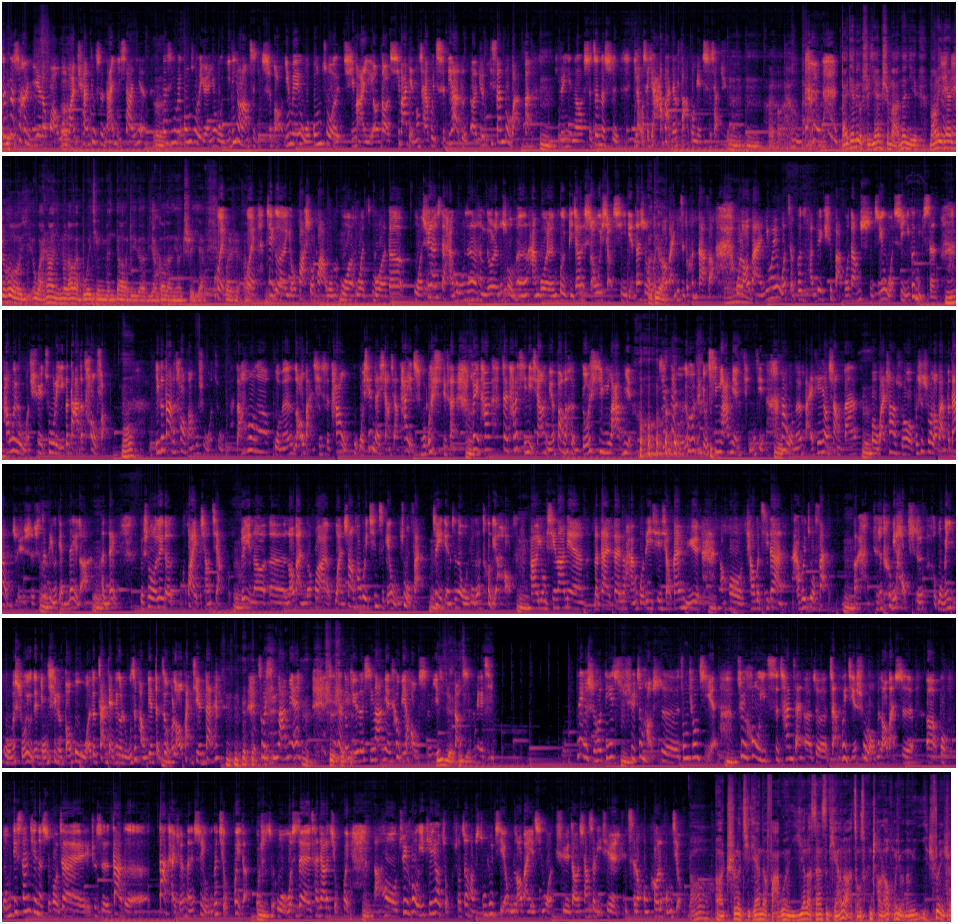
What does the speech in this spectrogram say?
真的是很噎得慌，我完全就是难以下咽。但是因为工作的原因，我一定要让自己吃饱，因为我工作起码也要到七八点钟才会吃第二顿，呃，就第三顿晚饭。嗯，所以呢，是真的是咬着牙把那个法棍给吃下去了。嗯嗯，还好还好。白天没有时间吃嘛？那你忙了一天之后，晚上你们老板不会请你们到这个比较高档地方吃一下？会，或者是会。这个有话说话，我我我我的我虽然是在韩国公司，但很多人都说我们韩国人会比较稍微小气一点，但是我的老板一直都很大方。我老板因为我整个团队去法国，当时只有我是一个女生，他为了我去租了一个大的套房。哦。一个大的套房都是我住，然后呢，我们老板其实他，我我现在想想，他也吃不惯西餐，所以他在他的行李箱里面放了很多辛拉面。现在我都有辛拉面情节。那我们白天要上班，呃，晚上的时候不是说老板不带我们出去吃，是真的有点累了，很累，有时候累的话也不想讲。所以呢，呃，老板的话晚上他会亲自给我们做饭，这一点真的我觉得特别好。他用辛拉面那带带着韩国的一些小干鱼。然后挑个鸡蛋，还会做饭，嗯，哎呀，觉得特别好吃。我们我们所有的年轻人，包括我都站在那个炉子旁边等着我们老板煎蛋，做辛拉面。现在都觉得辛拉面特别好吃，也是当时的那个情。那个时候第一次去正好是中秋节，最后一次参展，呃，这展会结束了，我们老板是，呃，不，我们第三天的时候在就是大的。大凯旋门是有一个酒会的，我是我我是在参加了酒会，然后最后一天要走的时候，正好是中秋节，我们老板也请我去到香榭里去去吃了红喝了红酒。哦，啊，吃了几天的法棍，噎了三四天了，总算找着红酒能一顺一顺，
